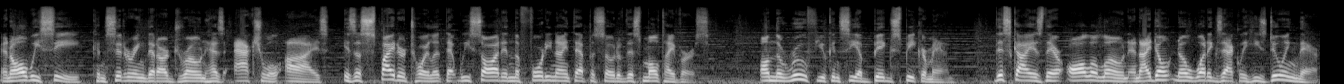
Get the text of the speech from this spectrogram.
and all we see, considering that our drone has actual eyes, is a spider toilet that we saw it in the 49th episode of this multiverse. On the roof, you can see a big speaker man. This guy is there all alone, and I don't know what exactly he's doing there.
